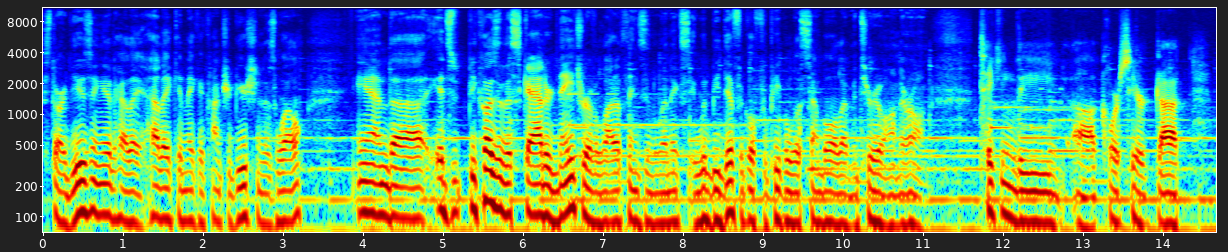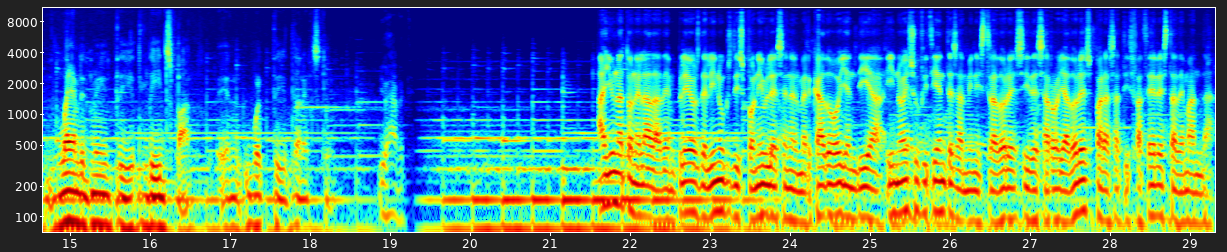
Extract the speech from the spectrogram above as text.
start using it, how they, how they can make a contribution as well. And uh, it's because of the scattered nature of a lot of things in Linux, it would be difficult for people to assemble all that material on their own. Taking the uh, course here got landed me the lead spot in with the Linux team. You have it. Hay una tonelada de empleos de Linux disponibles en el mercado hoy en día y no hay suficientes administradores y desarrolladores para satisfacer esta demanda.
